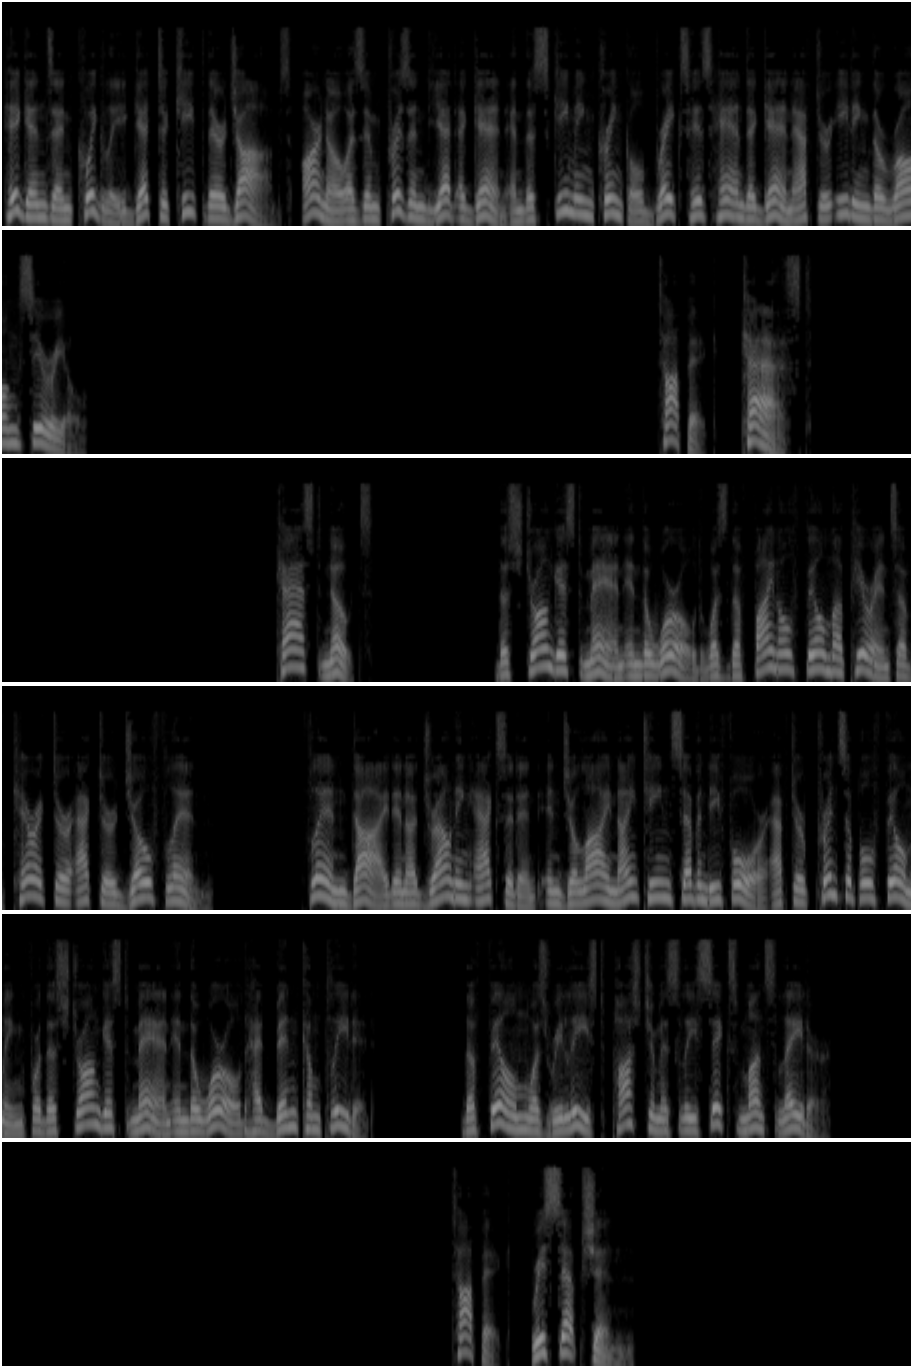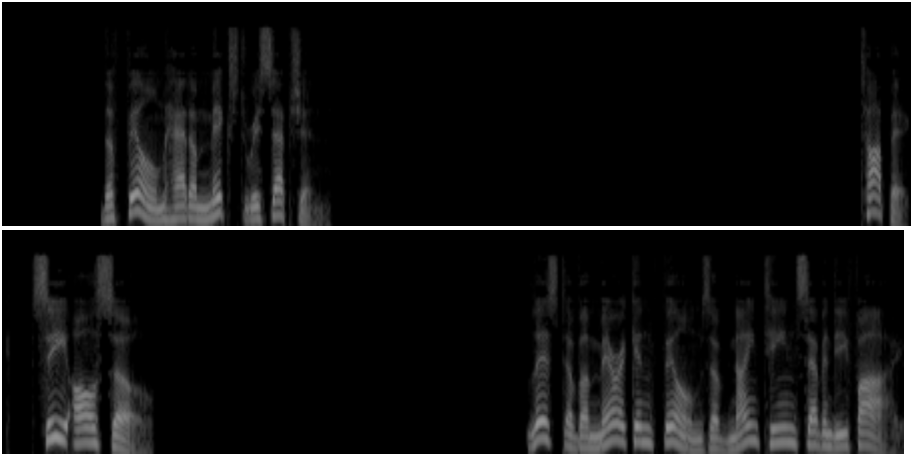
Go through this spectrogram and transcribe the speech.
Higgins and Quigley get to keep their jobs, Arno is imprisoned yet again and the scheming Crinkle breaks his hand again after eating the wrong cereal. Cast Cast notes The Strongest Man in the World was the final film appearance of character actor Joe Flynn. Flynn died in a drowning accident in July 1974 after principal filming for The Strongest Man in the World had been completed. The film was released posthumously six months later. Reception The film had a mixed reception. Topic. See also List of American films of 1975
